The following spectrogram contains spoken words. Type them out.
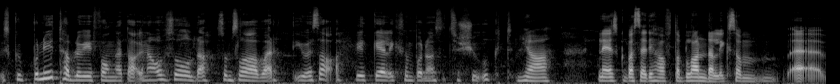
skulle på nytt ha blivit fångatagna och sålda som slavar till USA, vilket är liksom på något sätt så sjukt. Ja. Nej, jag skulle bara säga att jag har ofta blandat liksom äh,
